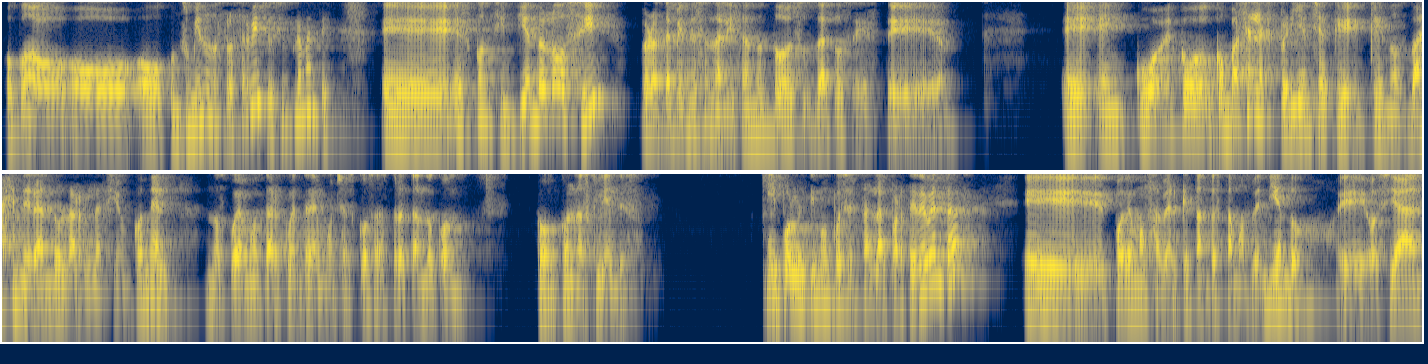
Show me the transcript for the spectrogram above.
o, consumiendo nuestros servicios simplemente? Eh, ¿Es consintiéndolo? Sí, pero también es analizando todos sus datos este, eh, con, base en la experiencia que, nos va generando la relación con él. Nos podemos dar cuenta de muchas cosas tratando con, los clientes. Y por último, pues está la parte de ventas. Eh, podemos saber qué tanto estamos vendiendo eh, o si han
